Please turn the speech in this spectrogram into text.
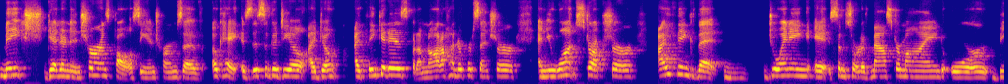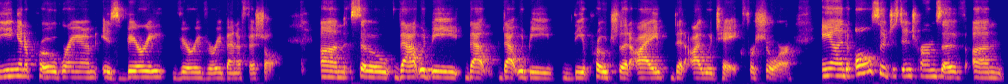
make get an insurance policy in terms of okay is this a good deal? I don't i think it is but i'm not 100% sure. And you want structure. I think that joining a, some sort of mastermind or being in a program is very very very beneficial. Um, so that would be that that would be the approach that i that i would take for sure. And also just in terms of um,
